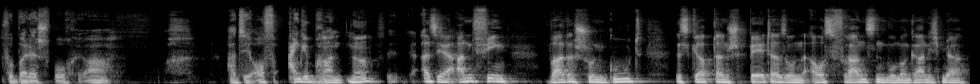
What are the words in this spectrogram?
Wobei der Spruch, ja, hat sich auch eingebrannt, ne? Als er anfing, war das schon gut. Es gab dann später so ein Ausfranzen, wo man gar nicht mehr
